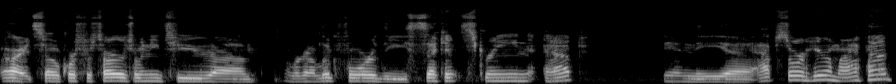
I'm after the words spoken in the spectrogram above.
All right, so of course for starters we need to, um, we're to look for the second screen app in the uh, App Store here on my iPad.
